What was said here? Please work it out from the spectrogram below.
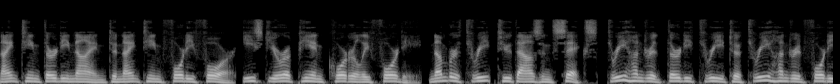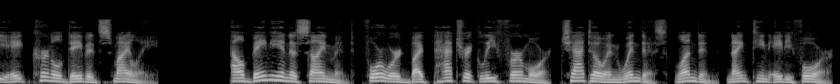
1939–1944, East European Quarterly 40, No. 3 2006, 333–348 Colonel David Smiley. Albanian Assignment, forward by Patrick Leigh Fermor, Chatto and Windus, London, 1984.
